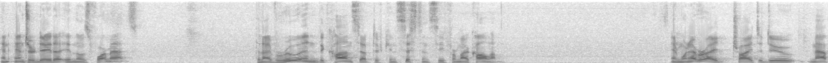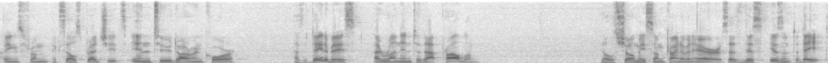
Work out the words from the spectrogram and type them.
and enter data in those formats, then I've ruined the concept of consistency for my column. And whenever I try to do mappings from Excel spreadsheets into Darwin Core as a database, I run into that problem. It'll show me some kind of an error. It says this isn't a date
